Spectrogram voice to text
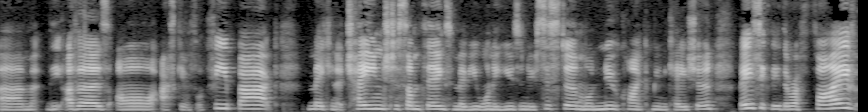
Um, the others are asking for feedback, making a change to something. So maybe you want to use a new system or new client communication. Basically, there are five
